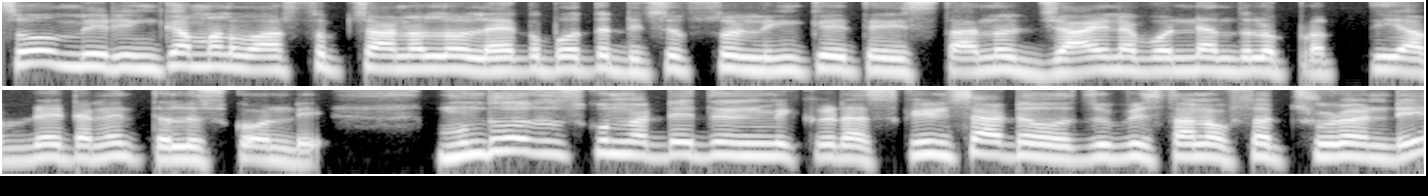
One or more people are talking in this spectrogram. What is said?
సో మీరు ఇంకా మన వాట్సాప్ ఛానల్లో లేకపోతే డిస్క్రిప్షన్ లింక్ అయితే ఇస్తాను. జాయిన్ అవ్వండి. అందులో ప్రతి అప్డేట్ అనేది తెలుసుకోండి. ముందుగా చూసుకున్నట్టయితే నేను మీకు ఇక్కడ స్క్రీన్ షాట్ చూపిస్తాను. ఒకసారి చూడండి.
